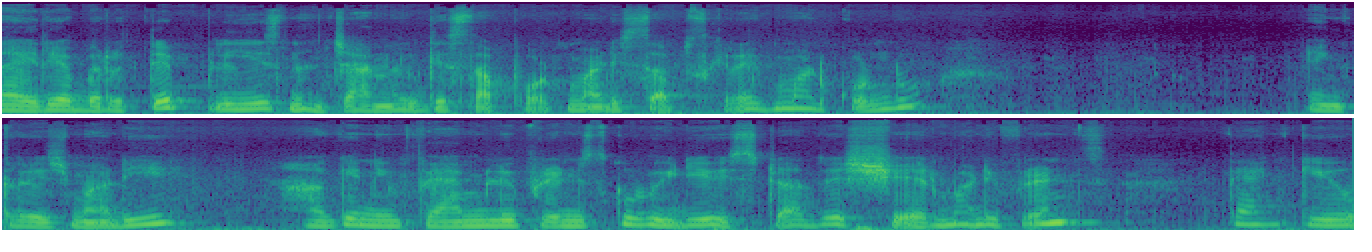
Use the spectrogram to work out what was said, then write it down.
ಧೈರ್ಯ ಬರುತ್ತೆ. ಪ್ಲೀಸ್ ನನ್ನ ಚಾನಲ್ಗೆ ಸಪೋರ್ಟ್ ಮಾಡಿ ಸಬ್ಸ್ಕ್ರೈಬ್ ಮಾಡಿಕೊಂಡು. ಎಂಕರೇಜ್ ಮಾಡಿ. ಹಾಗೆ ನಿಮ್ಮ ಫ್ಯಾಮಿಲಿ ಫ್ರೆಂಡ್ಸ್ಗೂ ವಿಡಿಯೋ ಇಷ್ಟ ಆದರೆ ಶೇರ್ ಮಾಡಿ ಫ್ರೆಂಡ್ಸ್ ಥ್ಯಾಂಕ್ ಯು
